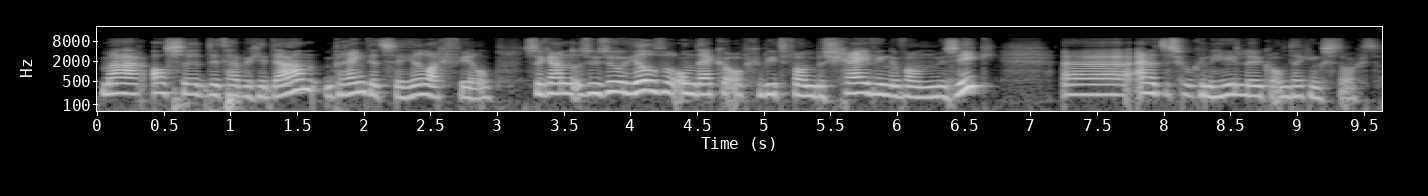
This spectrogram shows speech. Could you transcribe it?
Maar als ze dit hebben gedaan, brengt het ze heel erg veel. Ze gaan sowieso heel veel ontdekken op het gebied van beschrijvingen van muziek. Uh, en het is ook een hele leuke ontdekkingstocht.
